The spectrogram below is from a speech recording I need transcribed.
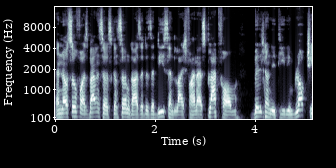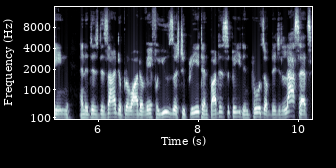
And now, so far as Balancer is concerned, guys, it is a decentralized finance platform built on the Ethereum blockchain, and it is designed to provide a way for users to create and participate in pools of digital assets.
